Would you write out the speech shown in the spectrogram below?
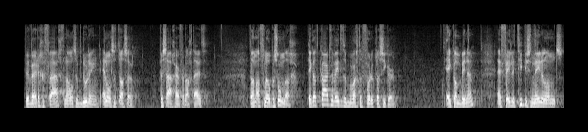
We werden gevraagd naar onze bedoeling en onze tassen. We zagen er verdacht uit. Dan afgelopen zondag. Ik had kaarten weten te bemachtigen voor de klassieker. Ik kwam binnen en vele typische Nederlands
